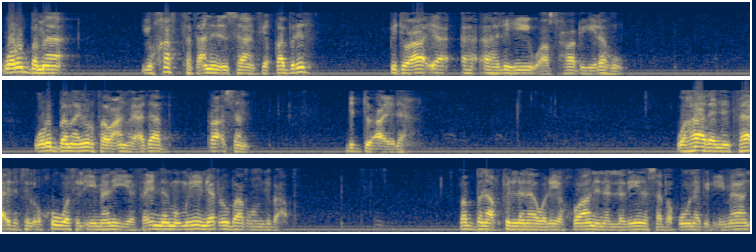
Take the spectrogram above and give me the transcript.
وربما يخفف عن الإنسان في قبره بدعاء أهله وأصحابه له. وربما يرفع عنه العذاب رأسا بالدعاء له. وهذا من فائدة الأخوة الإيمانية فإن المؤمنين يدعو بعضهم لبعض. ربنا اغفر لنا ولإخواننا الذين سبقونا بالإيمان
